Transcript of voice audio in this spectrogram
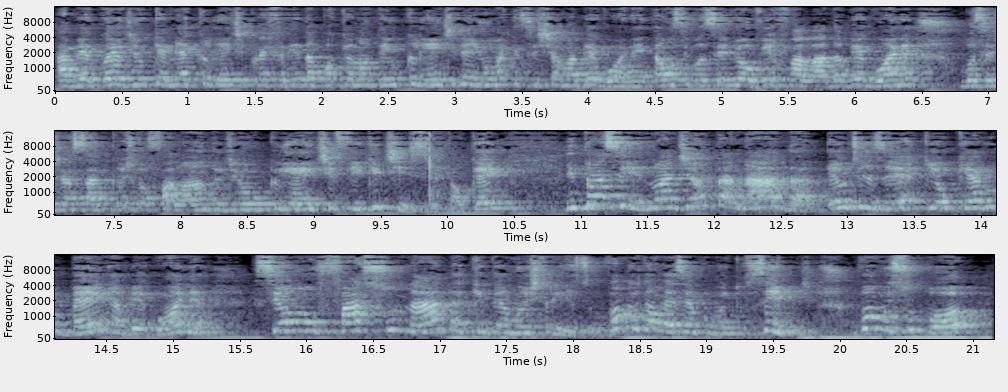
a begônia eu digo que é minha cliente preferida porque eu não tenho cliente nenhuma que se chama begônia. Então, se você me ouvir falar da begônia, você já sabe que eu estou falando de um cliente fictício, tá ok? Então, assim, não adianta nada eu dizer que eu quero bem a begônia se eu não faço nada que demonstre isso. Vamos dar um exemplo muito simples? Vamos supor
